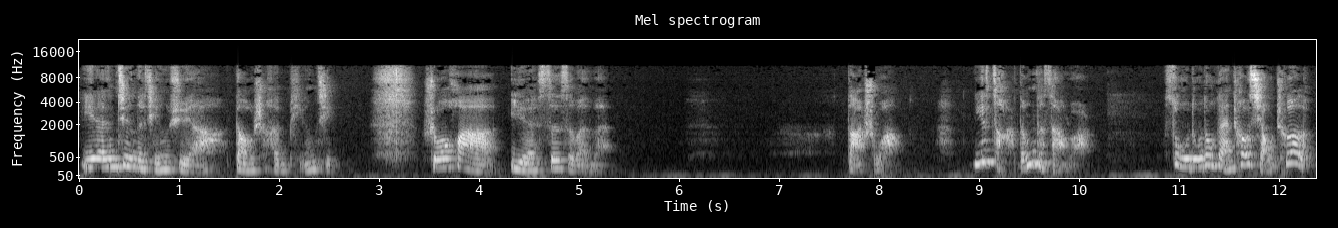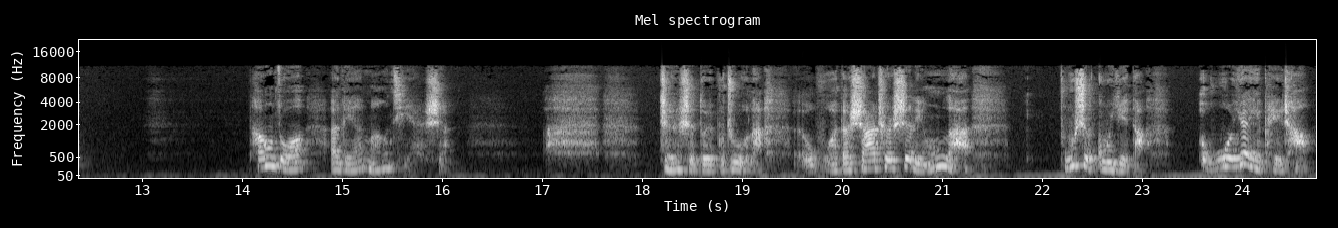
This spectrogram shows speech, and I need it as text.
眼镜的情绪啊倒是很平静，说话也斯斯文文。大叔啊，你咋蹬的三轮？速度都赶超小车了。唐佐呃连忙解释：“真是对不住了，我的刹车失灵了，不是故意的，我愿意赔偿。”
